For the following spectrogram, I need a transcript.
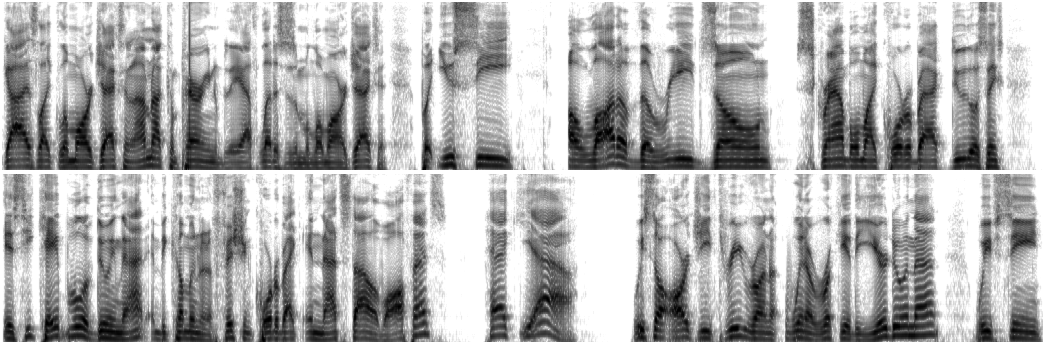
guys like Lamar Jackson, and I'm not comparing him to the athleticism of Lamar Jackson, but you see a lot of the read zone, scramble my quarterback, do those things. Is he capable of doing that and becoming an efficient quarterback in that style of offense? Heck yeah. We saw RG3 run win a rookie of the year doing that. We've seen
